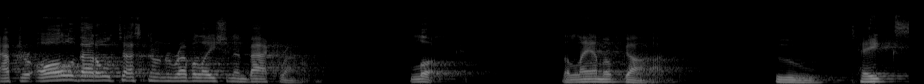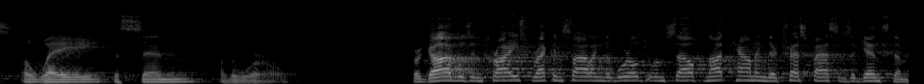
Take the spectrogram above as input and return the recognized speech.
after all of that Old Testament revelation and background, look, the Lamb of God who takes away the sin of the world. For God was in Christ reconciling the world to himself, not counting their trespasses against them.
